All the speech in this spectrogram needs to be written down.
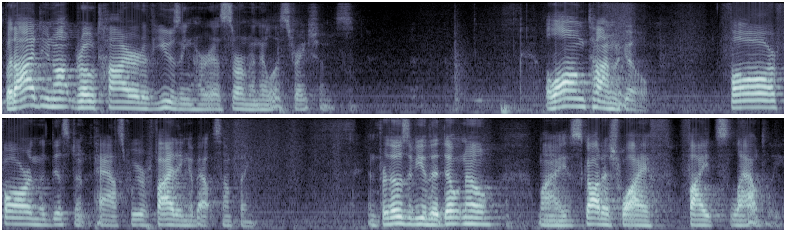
But I do not grow tired of using her as sermon illustrations. A long time ago, far, far in the distant past, we were fighting about something. And for those of you that don't know, my Scottish wife fights loudly.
